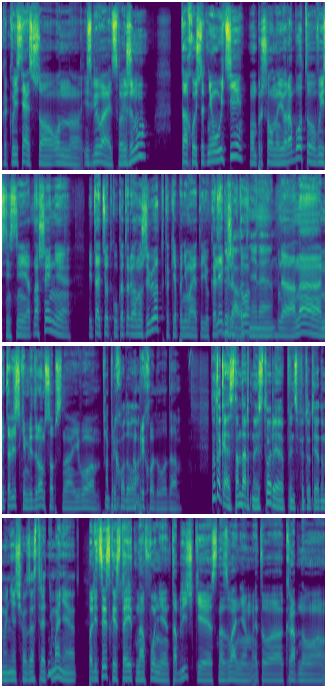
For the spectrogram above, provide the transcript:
Как выясняется, что он избивает свою жену, та хочет от него уйти, он пришел на ее работу, выяснить с ней отношения, и та тетка, у которой она живет, как я понимаю, это ее коллега Сбежала или кто, ней, да. да, она металлическим ведром, собственно, его оприходовала. оприходовала, да. Ну, такая стандартная история. В принципе, тут, я думаю, нечего заострять внимание. Полицейская стоит на фоне таблички с названием этого крабного,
